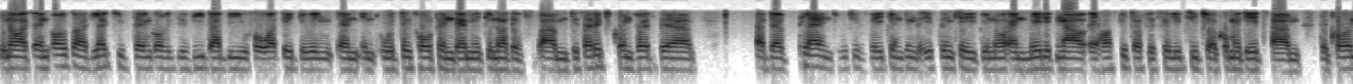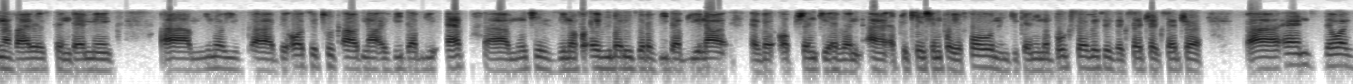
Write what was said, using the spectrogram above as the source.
you know and also I'd like to thank obviously VW for what they're doing and, and with this whole pandemic. You know, they've um, decided to convert their uh, the plant which is vacant in the Eastern Cape, you know, and made it now a hospital facility to accommodate um, the coronavirus pandemic. Um, you know, uh, they also took out now a VW app, um, which is, you know, for everybody who's got a VW now have an option to have an uh, application for your phone and you can, you know, book services, etc., etc. Uh, and there was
